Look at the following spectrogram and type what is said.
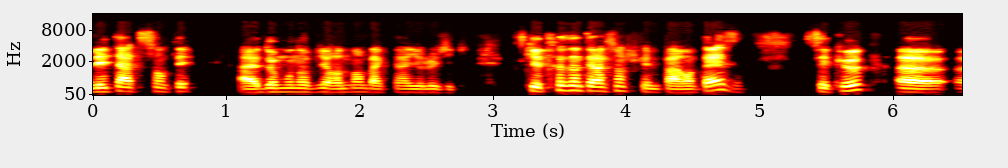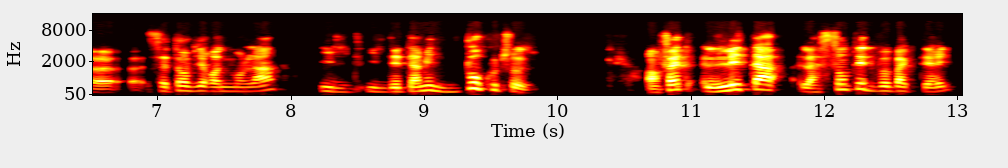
l'état de santé euh, de mon environnement bactériologique. Ce qui est très intéressant, je fais une parenthèse, c'est que euh, euh, cet environnement-là, il, détermine beaucoup de choses. En fait, l'état, la santé de vos bactéries,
